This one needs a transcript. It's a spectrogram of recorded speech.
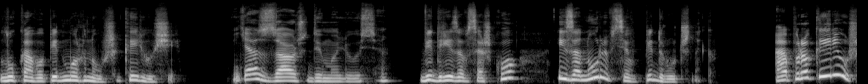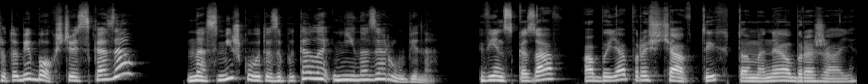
лукаво підморгнувши Кирюші. Я завжди молюся. Відрізав Сашко і занурився в підручник. А про Кирюшу тобі Бог щось сказав? насмішкувато запитала Ніна Зарубіна. Він сказав, аби я прощав тих, хто мене ображає.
